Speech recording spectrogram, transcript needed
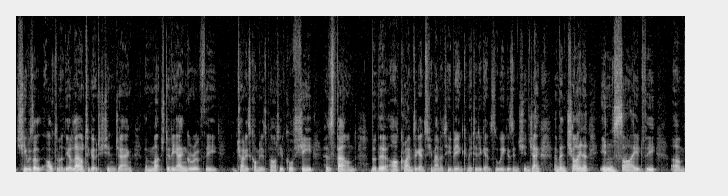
She was ultimately allowed to go to Xinjiang, and much to the anger of the Chinese Communist Party, of course, she has found that there are crimes against humanity being committed against the Uyghurs in Xinjiang. And then China, inside the um,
